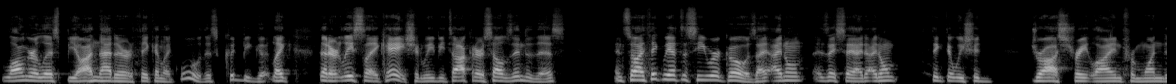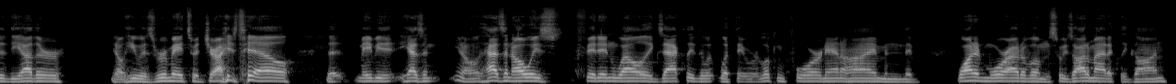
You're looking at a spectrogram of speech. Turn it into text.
longer list beyond that that are thinking like, "Whoa, this could be good." Like that are at least like, "Hey, should we be talking ourselves into this?" And so I think we have to see where it goes. I, I don't, as I say, I, I don't think that we should draw a straight line from one to the other. You know, he was roommates with Drysdale. That maybe he hasn't, you know, hasn't always fit in well exactly the, what they were looking for in Anaheim, and they've wanted more out of him, so he's automatically gone.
